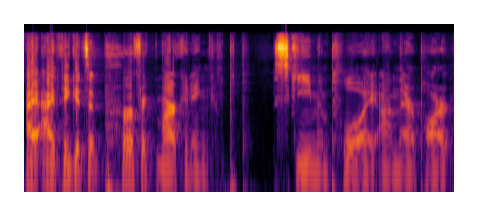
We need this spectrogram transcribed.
I, I think it's a perfect marketing scheme employ on their part.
